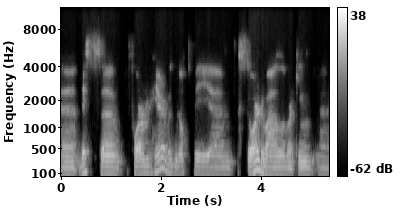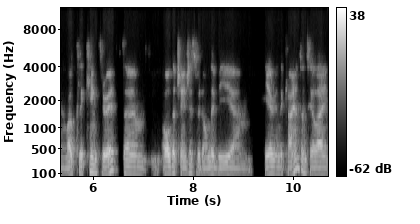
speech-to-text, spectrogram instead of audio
Uh, this uh, form here would not be um, stored while working, uh, while clicking through it. Um, all the changes would only be um, here in the client until I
